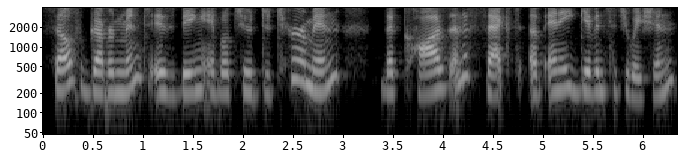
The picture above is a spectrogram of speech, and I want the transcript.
Self government is being able to determine the cause and effect of any given situation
